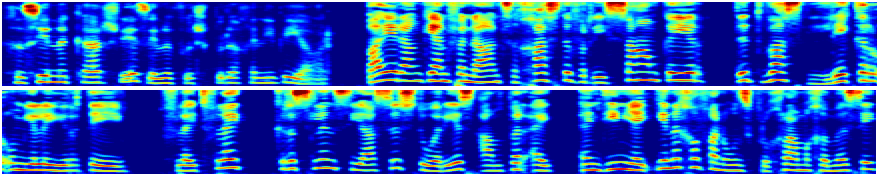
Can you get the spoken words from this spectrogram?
Geseënde Kersfees en 'n voorspoedige nuwe jaar. Baie dankie aan vanaand se gaste vir die saamkuier. Dit was lekker om julle hier te hê. Fluit fluit. Christlyn Sia se storie is amper uit. Indien jy enige van ons programme gemis het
